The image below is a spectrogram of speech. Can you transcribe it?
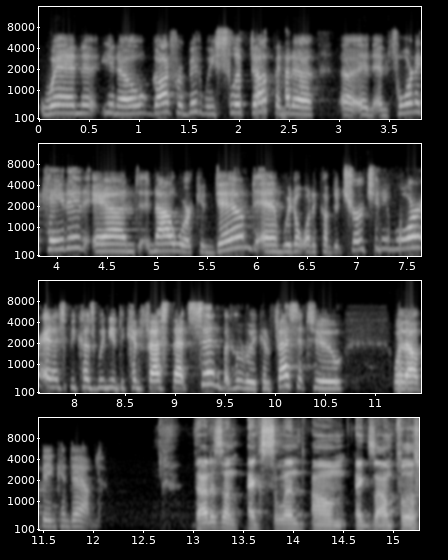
when you know god forbid we slipped up and had a uh, and, and fornicated and now we're condemned and we don't want to come to church anymore and it's because we need to confess that sin but who do we confess it to without being condemned that is an excellent um example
